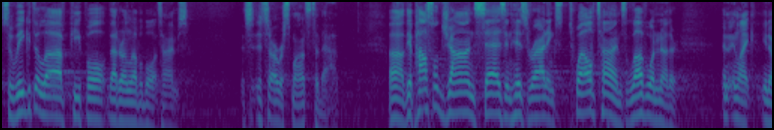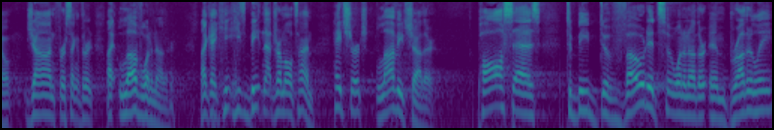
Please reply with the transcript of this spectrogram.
so we get to love people that are unlovable at times. It's, it's our response to that. Uh, the Apostle John says in his writings 12 times, love one another. And, and like, you know, John, first, second, third, like, love one another. Like, like he, he's beating that drum all the time. Hey, church, love each other. Paul says to be devoted to one another in brotherly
